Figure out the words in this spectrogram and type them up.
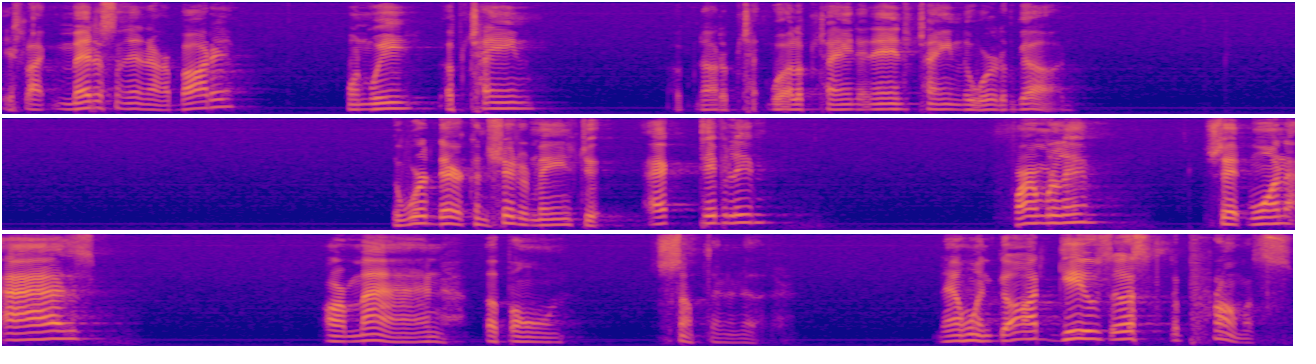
It's like medicine in our body. When we obtain, not obtain, well obtained, and entertain the word of God. The word there considered means to actively, firmly set one eyes or mind upon something or another. Now, when God gives us the promise,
